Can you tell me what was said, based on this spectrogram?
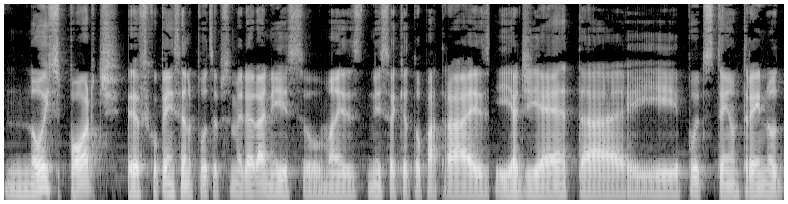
no esporte. Eu fico pensando, putz, eu preciso melhorar nisso, mas nisso aqui eu tô para trás, e a dieta, e putz, tem um treino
